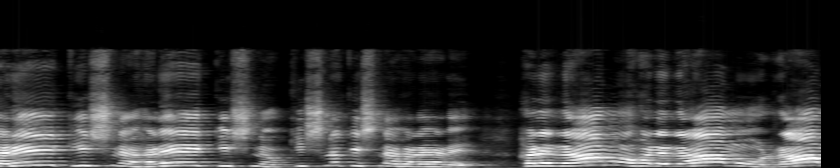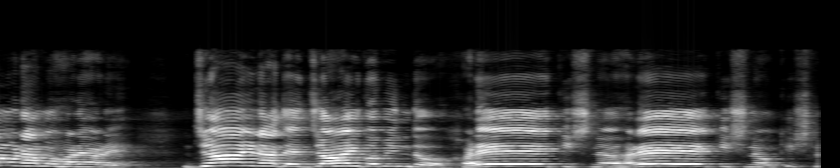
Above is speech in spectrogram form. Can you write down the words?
হরে কৃষ্ণ হরে কৃষ্ণ কৃষ্ণ কৃষ্ণ, হরে হরে। হরে রাম হরে রাম রাম রাম, হরে হরে। জয় রাধে, জয় গোবিন্দ। হরে কৃষ্ণ হরে কৃষ্ণ কৃষ্ণ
